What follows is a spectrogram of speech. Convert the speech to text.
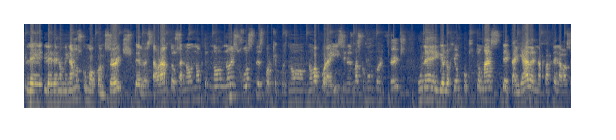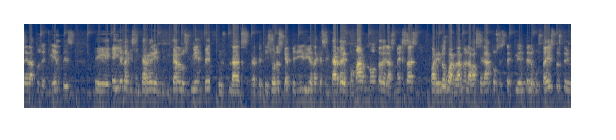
le, le denominamos como concierge del restaurante. O sea, no, no, no, no es hostess porque pues no, no va por ahí, sino es más como un concierge, una ideología un poquito más detallada en la parte de la base de datos de clientes. Eh, ella es la que se encarga de identificar a los clientes, pues, las repeticiones que ha tenido, y ella es la que se encarga de tomar nota de las mesas para irlo guardando en la base de datos. Este cliente le gusta esto, este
